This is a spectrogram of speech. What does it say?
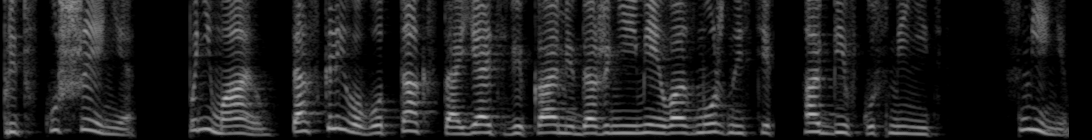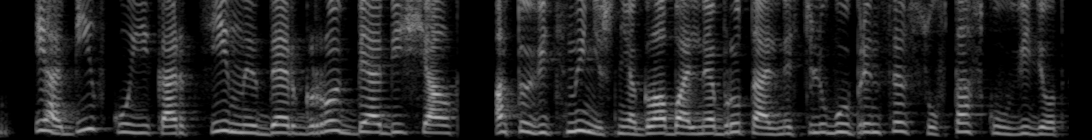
предвкушение. Понимаю, тоскливо вот так стоять веками, даже не имея возможности обивку сменить. Сменим. И обивку, и картины Дер Гробби обещал, а то ведь нынешняя глобальная брутальность любую принцессу в тоску введет.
